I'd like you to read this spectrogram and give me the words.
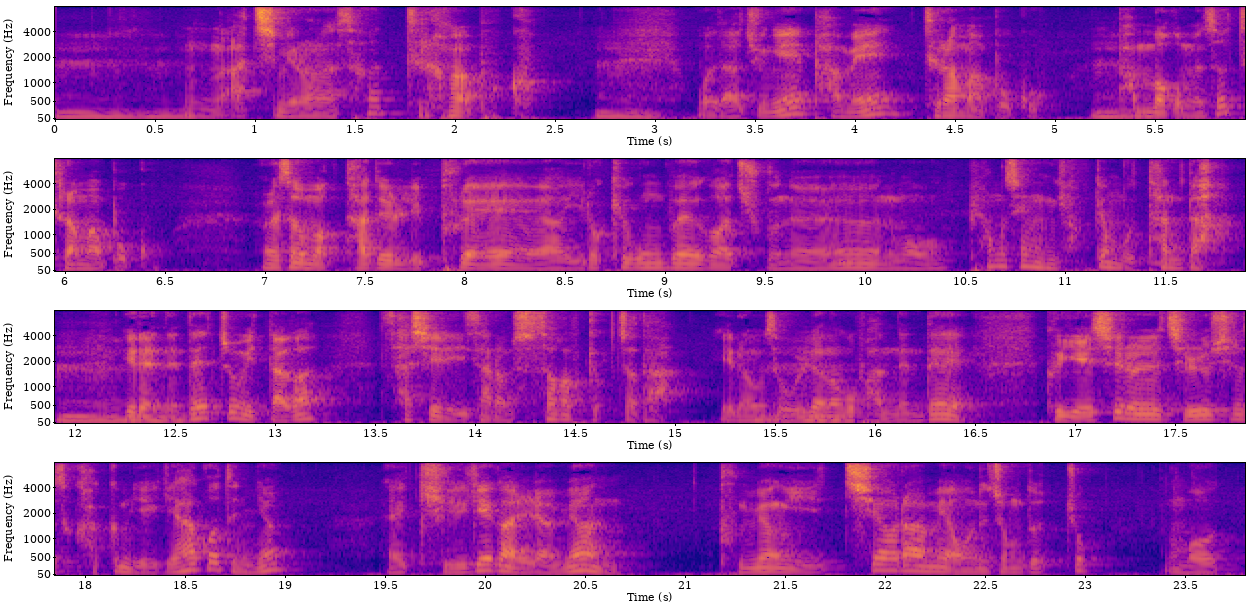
음, 음, 음, 아침 일어나서 드라마 보고 음, 뭐 나중에 밤에 드라마 보고 음. 밥 먹으면서 드라마 보고 그래서 막 다들 리플에 아, 이렇게 공부해가지고는 뭐 평생 합격 못한다 음, 이랬는데 좀 있다가 사실 이 사람 수석 합격자다 이러면서 음. 올려놓고 봤는데 그 예시를 진료실에서 가끔 얘기하거든요. 예, 길게 가려면 분명히 이 치열함에 어느 정도 쪽뭐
